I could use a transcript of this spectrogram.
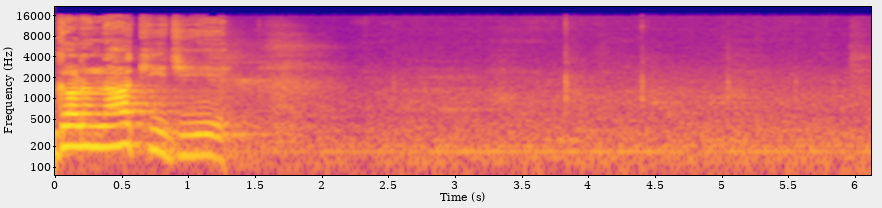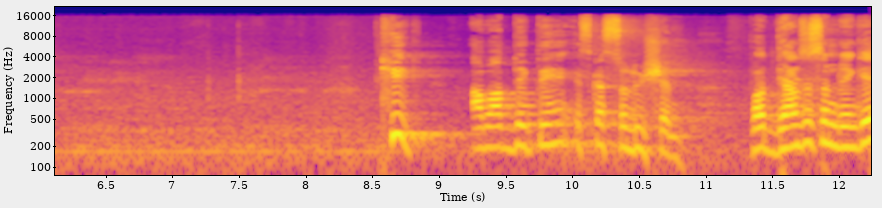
गणना कीजिए। ठीक, अब आप देखते हैं इसका सोल्यूशन बहुत ध्यान से समझेंगे।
